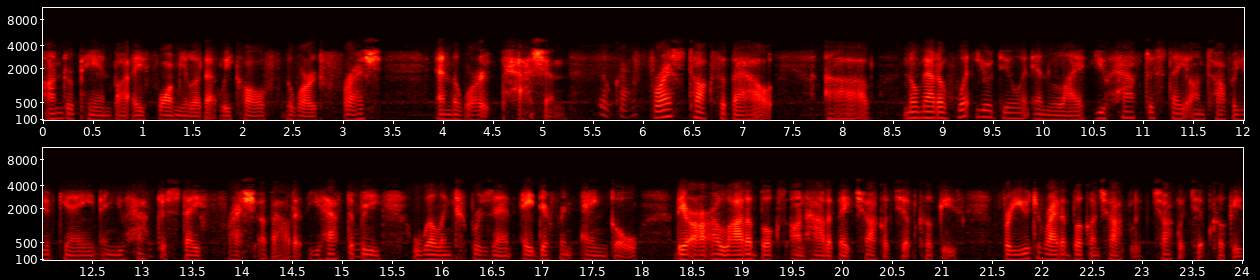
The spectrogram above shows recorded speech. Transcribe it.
underpinned by a formula that we call the word fresh and the word passion. Okay. Fresh talks about uh, no matter what you're doing in life, you have to stay on top of your game and you have to stay fresh about it. You have to be willing to present a different angle. There are a lot of books on how to bake chocolate chip cookies. For you to write a book on chocolate chocolate chip cookies,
